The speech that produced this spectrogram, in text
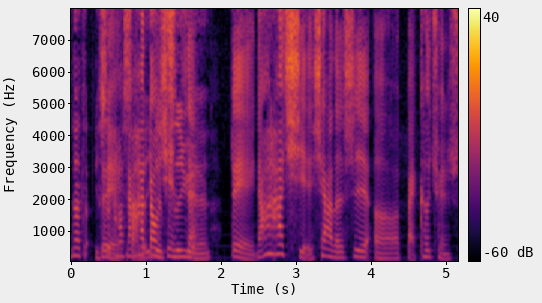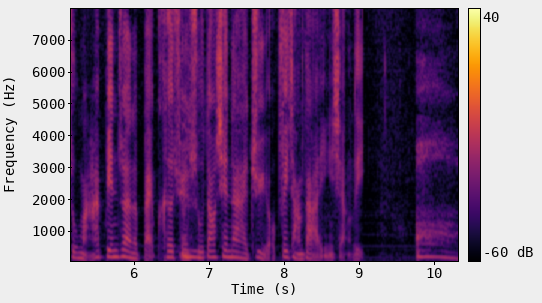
那他也是对那他少他到了一个资现在源，对，然后他写下的是呃百科全书嘛，他编撰的百科全书嗯到现在还具有非常大的影响力。哦，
